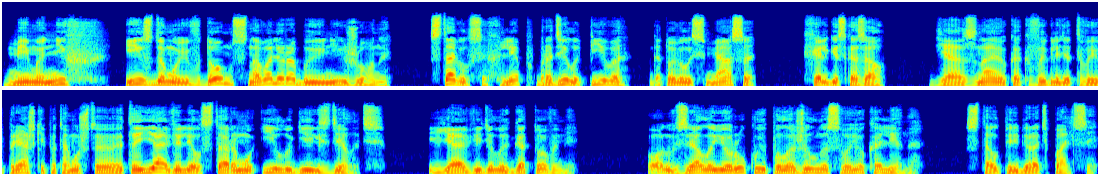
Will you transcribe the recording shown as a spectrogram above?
Мимо них из дому и в дом сновали рабыни и жены. Ставился хлеб, бродило пиво, готовилось мясо. Хельги сказал, «Я знаю, как выглядят твои пряжки, потому что это я велел старому Илуге их сделать, и я видел их готовыми. Он взял ее руку и положил на свое колено. Стал перебирать пальцы.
